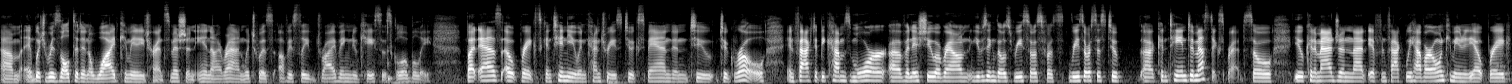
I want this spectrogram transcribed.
um, and which resulted in a wide community transmission in Iran, which was obviously driving new cases globally. But as outbreaks continue in countries to expand and to, to grow, in fact, it becomes more of an issue around using those resource, resources to uh, contain domestic spread. So you can imagine that if, in fact, we have our own community outbreak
